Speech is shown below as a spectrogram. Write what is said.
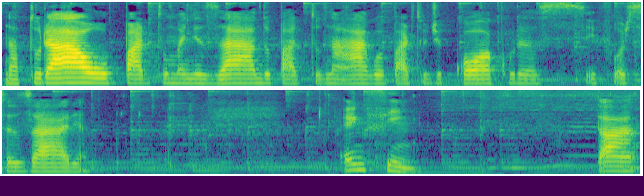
natural, parto humanizado, parto na água, parto de cócoras, se for cesárea. Enfim, tá?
